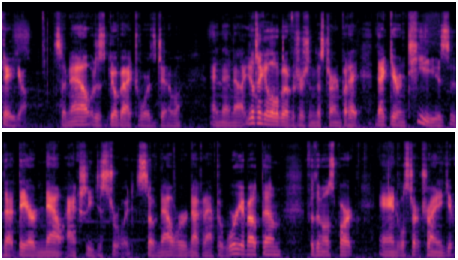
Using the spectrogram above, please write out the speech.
There you go. So now we'll just go back towards Genoa. And then uh, you'll take a little bit of attrition this turn, but hey, that guarantees that they are now actually destroyed. So now we're not going to have to worry about them for the most part, and we'll start trying to get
